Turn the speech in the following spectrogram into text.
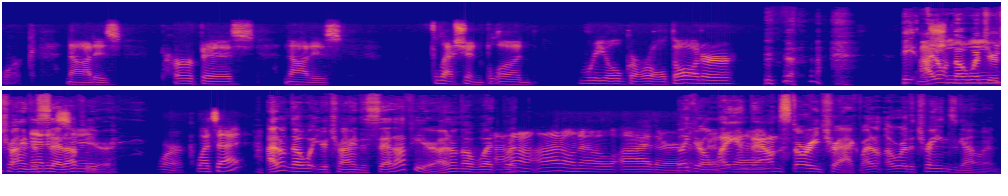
work, not his purpose, not his flesh and blood real girl daughter Pete, I don't know what you're trying to set up here. work. What's that? I don't know what you're trying to set up here. I don't know what, I don't, I don't know either. Like you're laying uh, down story track, but I don't know where the train's going.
